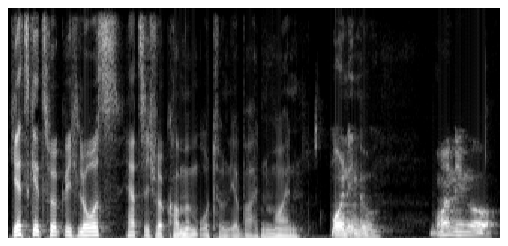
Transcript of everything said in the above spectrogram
Jetzt geht's wirklich los. Herzlich willkommen im Otto und ihr beiden. Moin. Moin, Ingo. Moin, Ingo.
